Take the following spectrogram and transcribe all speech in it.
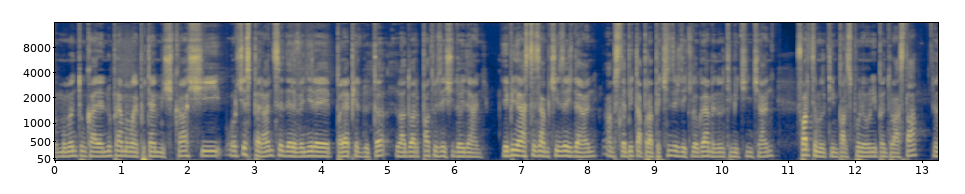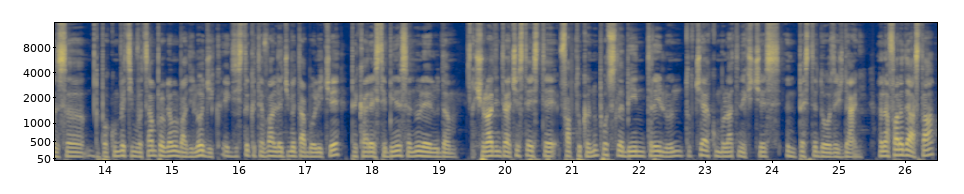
în momentul în care nu prea mă mai puteam mișca și orice speranță de revenire părea pierdută la doar 42 de ani. E bine, astăzi am 50 de ani, am slăbit aproape 50 de kilograme în ultimii 5 ani, foarte mult timp ar spune unii pentru asta, însă, după cum veți învăța în programul Body Logic, există câteva legi metabolice pe care este bine să nu le eludăm. Și una dintre acestea este faptul că nu poți slăbi în 3 luni tot ce ai acumulat în exces în peste 20 de ani. În afară de asta,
